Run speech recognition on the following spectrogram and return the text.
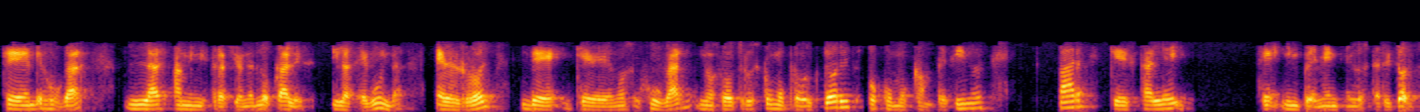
que deben de jugar las administraciones locales y la segunda, el rol de que debemos jugar nosotros como productores o como campesinos para que esta ley se implemente en los territorios.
